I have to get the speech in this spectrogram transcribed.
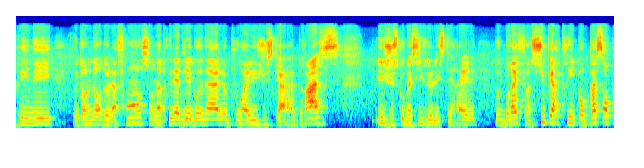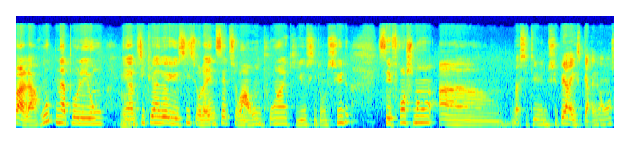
Griné euh, dans le nord de la France. On a pris la diagonale pour aller jusqu'à Grasse et jusqu'au massif de l'Estérel. Donc bref, un super trip en passant par la route Napoléon et un petit clin d'œil aussi sur la N7 sur un rond-point qui est aussi dans le sud. C'est franchement un... Bah, c'était une super expérience.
